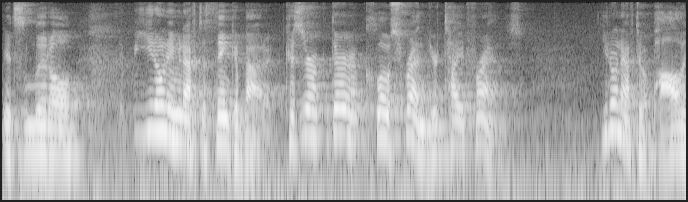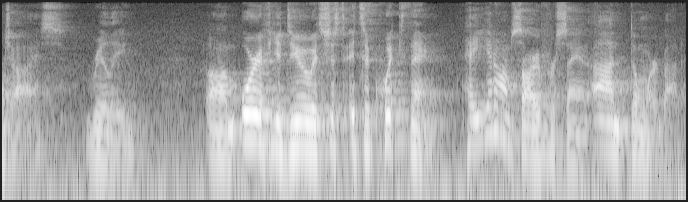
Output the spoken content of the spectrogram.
it's little. You don't even have to think about it because they're, they're a close friend, you're tight friends. You don't have to apologize, really. Um, or if you do, it's just, it's a quick thing. Hey, you know, I'm sorry for saying, ah, don't worry about it.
